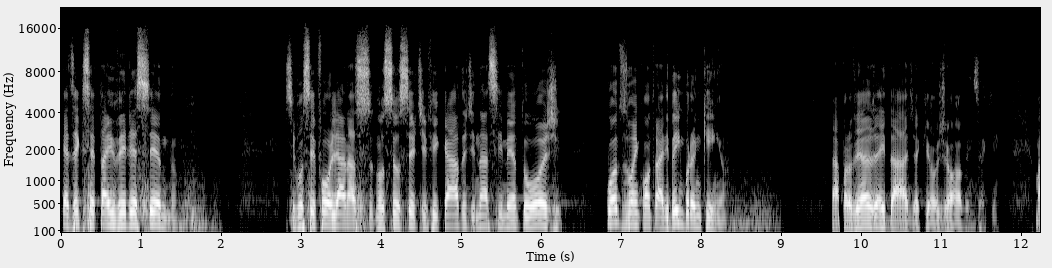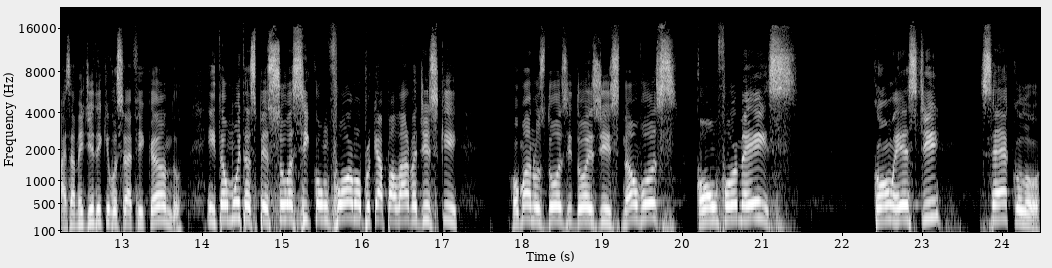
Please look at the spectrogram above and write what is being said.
Quer dizer que você está envelhecendo. Se você for olhar no seu certificado de nascimento hoje, quantos vão encontrar ele bem branquinho? Dá para ver a idade aqui, os jovens aqui. Mas à medida que você vai ficando, então muitas pessoas se conformam, porque a palavra diz que, Romanos 12, 2 diz: Não vos conformeis com este século,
